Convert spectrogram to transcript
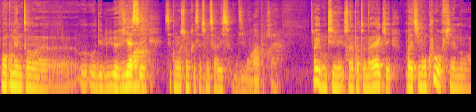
pendant combien de temps euh, au, début via ces, ces, conventions de prestation de services Dix mois à peu près. Oui, donc c'est un partenariat qui est relativement court finalement.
